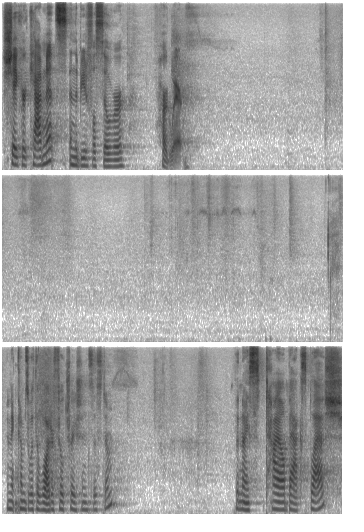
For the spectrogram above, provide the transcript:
shaker cabinets and the beautiful silver hardware. And it comes with a water filtration system the nice tile backsplash.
